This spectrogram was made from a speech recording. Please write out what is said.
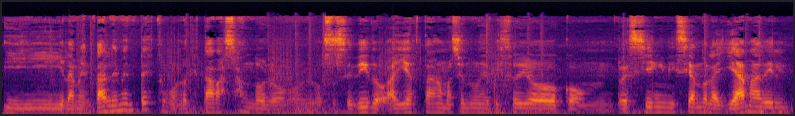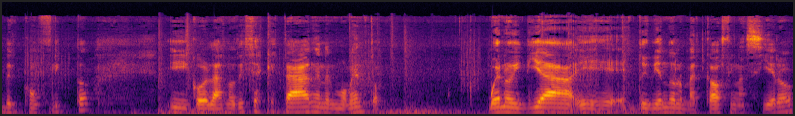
y lamentablemente esto, con lo que está pasando, lo, sucedido, ayer estábamos haciendo un episodio con recién iniciando la llama del, conflicto y con las noticias que están en el momento. Bueno, hoy día eh, estoy viendo los mercados financieros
